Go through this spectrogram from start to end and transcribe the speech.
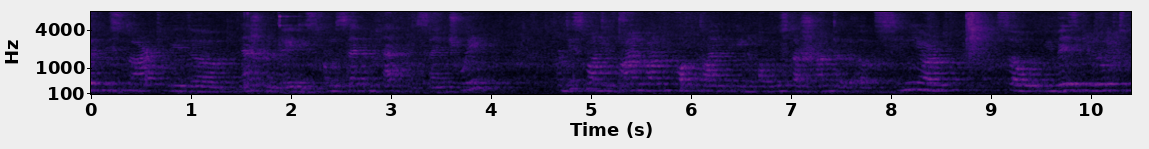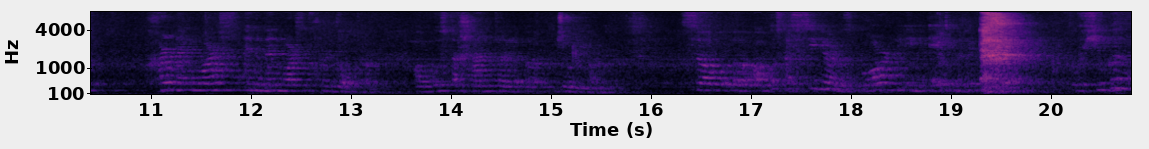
let me start with um, national ladies from the second half of the century. For this one, you find one prototype in Augusta Šantel uh, Senior. So we basically looked her memoirs and the memoirs of her daughter, Augusta Šantel uh, Jr. So uh, Augusta Senior was born in 1850 to Hugo,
